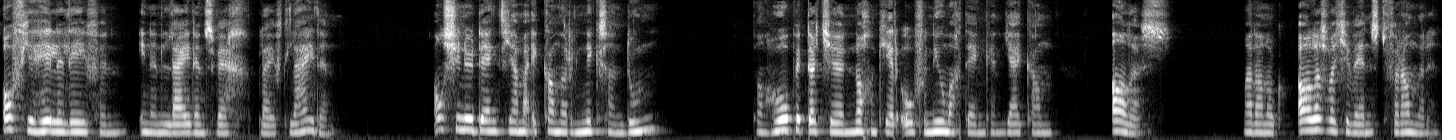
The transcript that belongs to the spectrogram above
of je hele leven in een lijdensweg blijft leiden. Als je nu denkt, ja, maar ik kan er niks aan doen, dan hoop ik dat je nog een keer overnieuw mag denken. Jij kan alles, maar dan ook alles wat je wenst veranderen.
